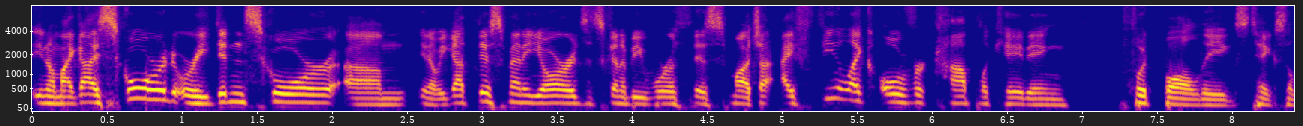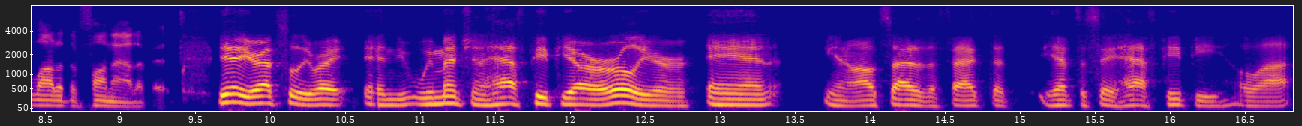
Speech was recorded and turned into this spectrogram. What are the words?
you know, my guy scored or he didn't score. Um, you know, he got this many yards. It's going to be worth this much. I, I feel like overcomplicating football leagues takes a lot of the fun out of it. Yeah, you're absolutely right. And we mentioned half PPR earlier, and you know, outside of the fact that you have to say half PP a lot,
